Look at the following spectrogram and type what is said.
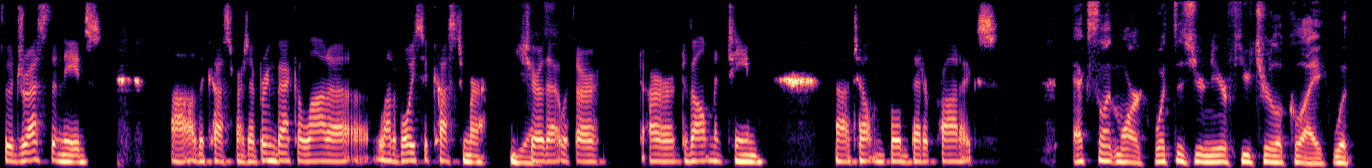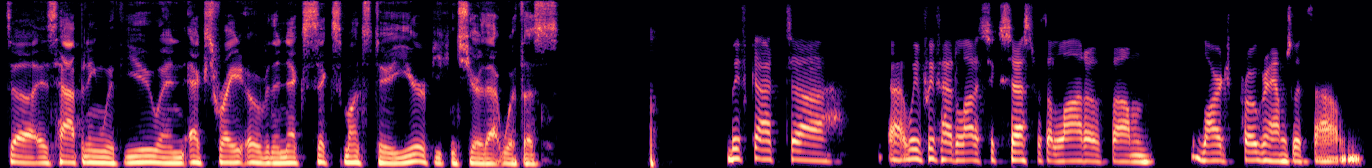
to address the needs uh, of the customers. I bring back a lot of a lot of voice of customer yes. share that with our our development team uh, to help them build better products. Excellent, Mark. What does your near future look like? What uh, is happening with you and X-Rite over the next six months to a year? If you can share that with us. We've got uh, uh, we've we've had a lot of success with a lot of um, large programs with um,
